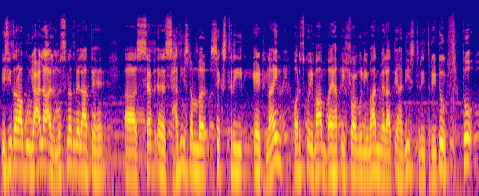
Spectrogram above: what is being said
اسی طرح ابو یعلا المسند میں لاتے ہیں۔ حدیث نمبر 6389 اور اس کو امام بحقی شعب الایمان میں لاتے ہیں۔ حدیث 332 تو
